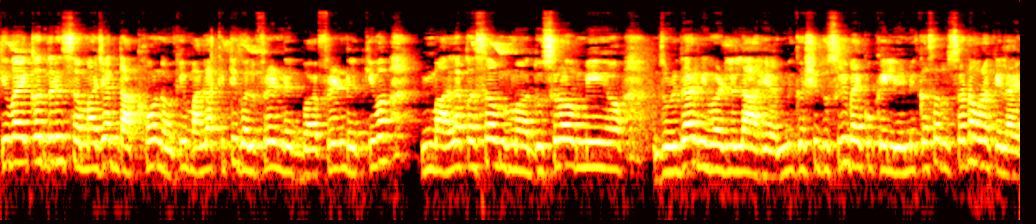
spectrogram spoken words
किंवा एकंदरीत समाजात दाखवणं की मला किती गर्लफ्रेंड आहेत बॉयफ्रेंड आहेत किंवा मला कसं दुसरं मी अ, जोडीदार निवडलेला आहे मी कशी दुसरी बायको केली आहे मी कसा दुसरा नवरा केला आहे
